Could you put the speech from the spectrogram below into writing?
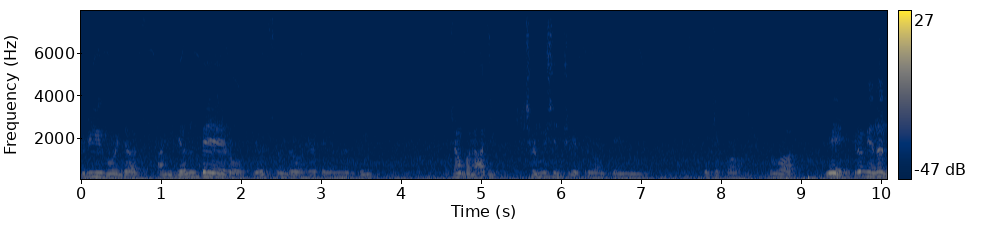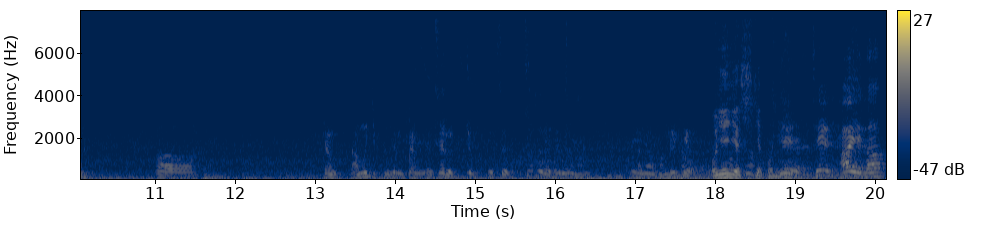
그리고 이제 아니 연배로 연순으로 해야 되겠는데 장관은 아직 젊으신 축에 들어갈 게 그렇겠고 누가 예 그러면은 어 그냥 나머지 분들은 그냥 연세를 쭉 여기서 순서를 해보면 예 그렇게 본인이 하시죠, 본인. 예 제일 가해가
